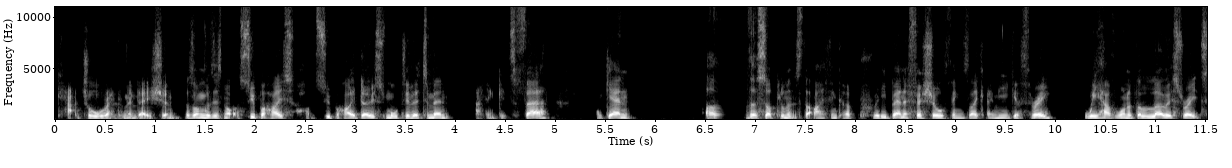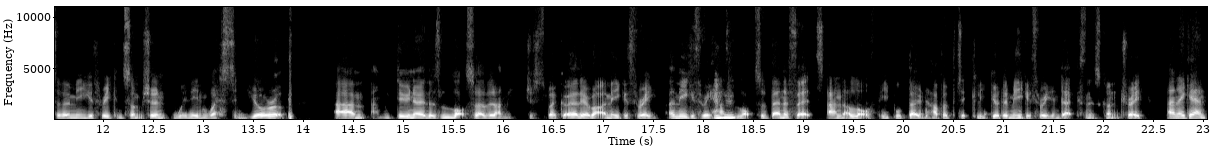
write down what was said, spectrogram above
catch all recommendation. As long as it's not a super high, super high dose multivitamin, I think it's fair. Again, other supplements that I think are pretty beneficial, things like omega 3, we have one of the lowest rates of omega 3 consumption within Western Europe. Um, and we do know there's lots of evidence. I mean, just spoke earlier about omega 3. Omega 3 has mm-hmm. lots of benefits, and a lot of people don't have a particularly good omega 3 index in this country. And again,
